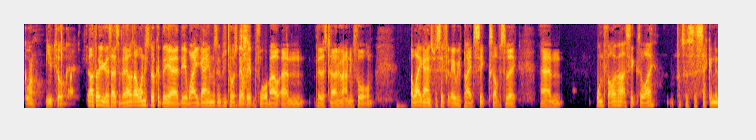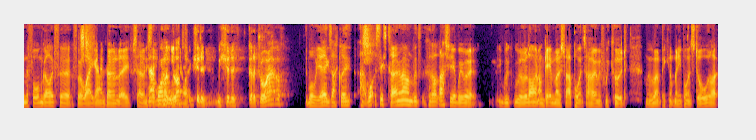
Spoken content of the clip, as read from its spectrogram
Go on, you talk. I thought you were going to say something else. I wanted to look at the uh, the away games. We talked a little bit before about um, Villa's turnaround in form. Away games specifically, we played six, obviously. Um, won five out of six away. Puts us a second in the form guide for, for away games only. So only that one that we lost, we should have we should have got a draw out of. Well, yeah, exactly. Uh, what's this turnaround with? Because last year we were we, we, were relying on getting most of our points at home if we could. We weren't picking up many points at all. Like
